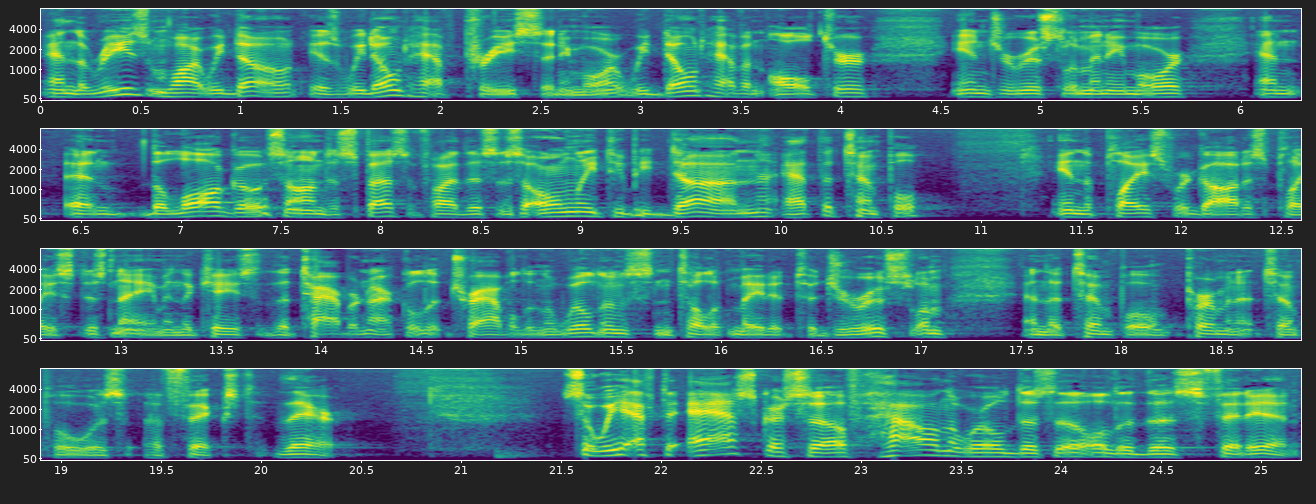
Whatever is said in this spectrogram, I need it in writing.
And the reason why we don't is we don't have priests anymore. We don't have an altar in Jerusalem anymore. And, and the law goes on to specify this is only to be done at the temple in the place where God has placed his name. In the case of the tabernacle, it traveled in the wilderness until it made it to Jerusalem, and the temple, permanent temple, was affixed there. So we have to ask ourselves how in the world does all of this fit in?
